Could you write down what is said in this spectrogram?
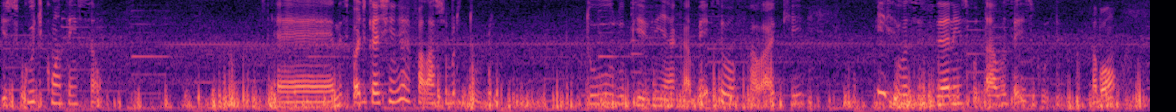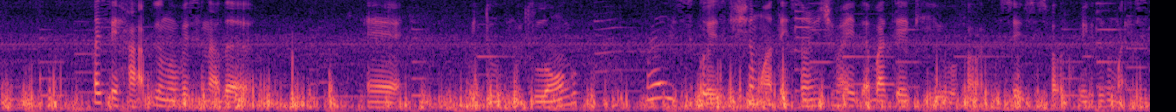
escute com atenção. É, nesse podcast a gente vai falar sobre tudo. Tudo que vier à cabeça eu vou falar aqui. E se vocês quiserem escutar, vocês escutem, tá bom? Vai ser rápido, não vai ser nada é, muito, muito longo. Mas coisas que chamam a atenção a gente vai debater aqui. Eu vou falar com vocês, vocês falam comigo e tudo mais.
